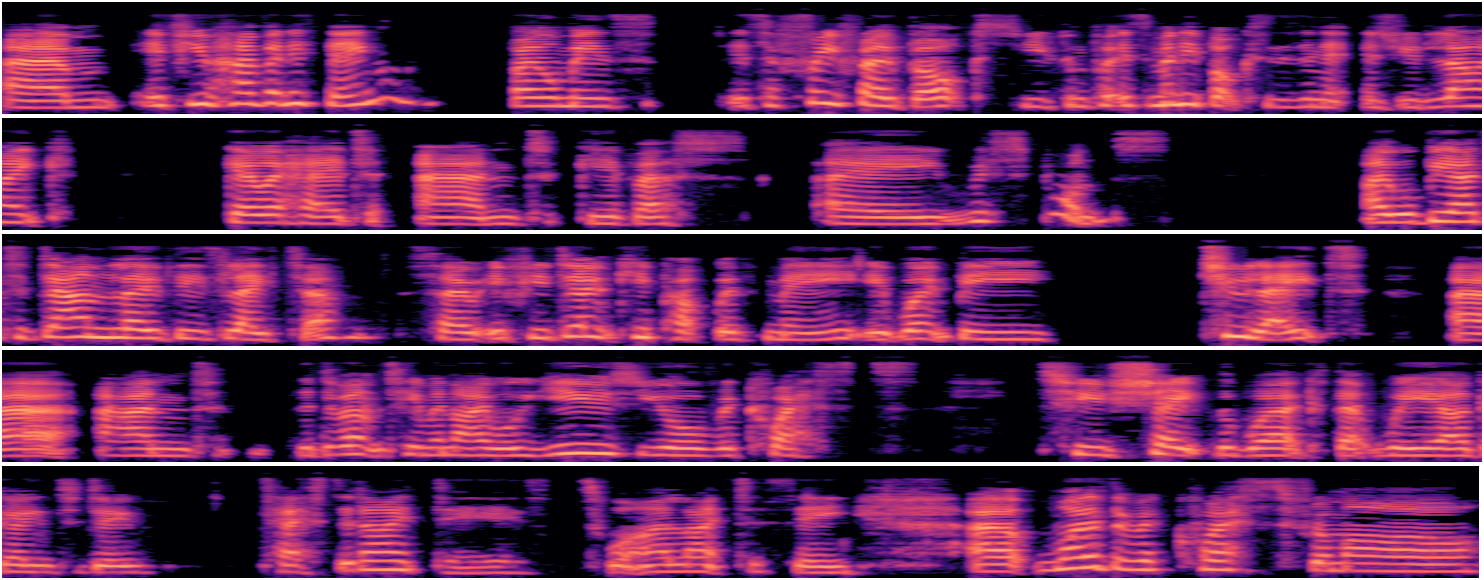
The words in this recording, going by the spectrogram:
Um, if you have anything, by all means, it's a free flow box. You can put as many boxes in it as you like. Go ahead and give us a response. I will be able to download these later. So if you don't keep up with me, it won't be too late. Uh, and the development team and I will use your requests to shape the work that we are going to do. Tested ideas, that's what I like to see. Uh, one of the requests from our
